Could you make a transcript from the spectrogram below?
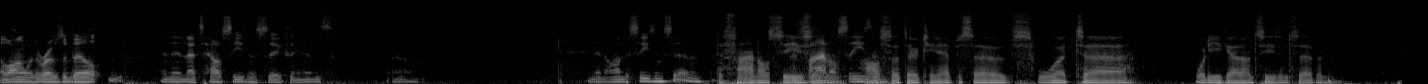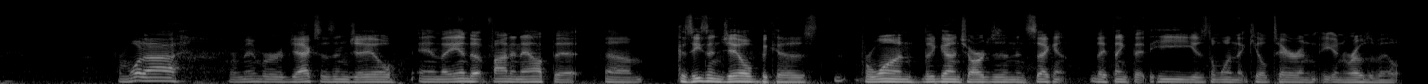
along with Roosevelt, and then that's how season six ends. Um, and then on to season seven. The final season. final season. Also 13 episodes. What uh what do you got on season 7? From what I remember, Jax is in jail, and they end up finding out that because he's in jail because, for one, the gun charges, and then second, they think that he is the one that killed Tara and, and Roosevelt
